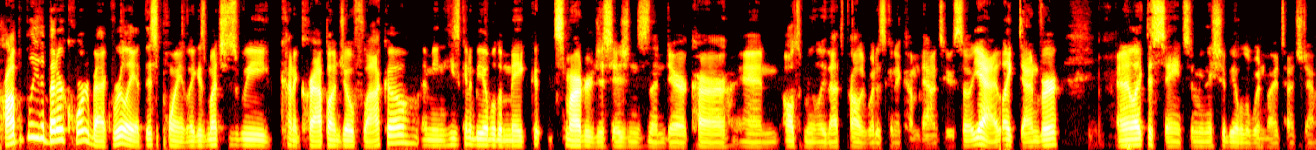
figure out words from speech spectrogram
probably the better quarterback, really, at this point. Like, as much as we kind of crap on Joe Flacco, I mean, he's going to be able to make smarter decisions than Derek Carr. And ultimately, that's probably what it's going to come down to. So, yeah, I like Denver. And I like the Saints. I mean, they should be able to win by a touchdown.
